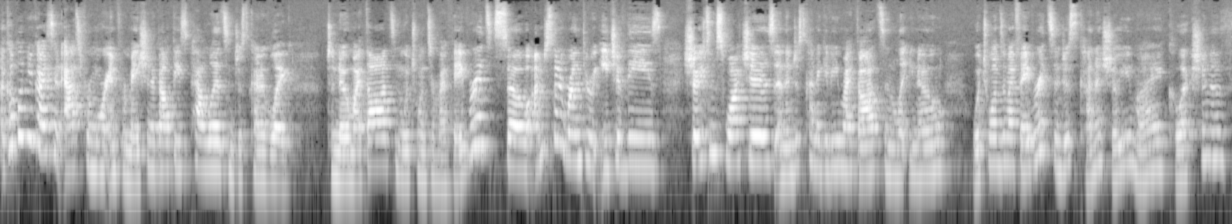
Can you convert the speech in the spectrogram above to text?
A couple of you guys had asked for more information about these palettes and just kind of like to know my thoughts and which ones are my favorites. So I'm just gonna run through each of these, show you some swatches, and then just kind of give you my thoughts and let you know which ones are my favorites and just kind of show you my collection of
